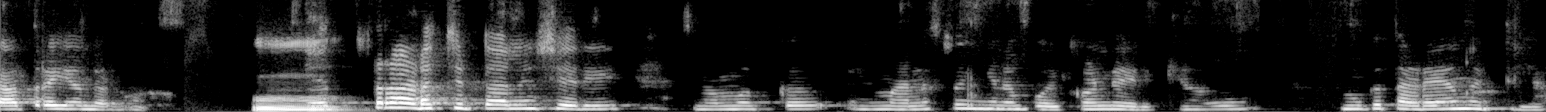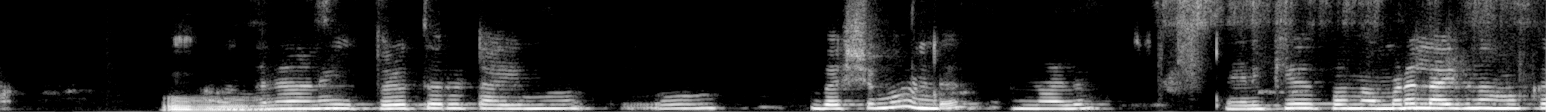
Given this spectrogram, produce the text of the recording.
യാത്ര ചെയ്യാൻ തുടങ്ങും. എത്ര അടച്ചിട്ടാലും ശരി നമുക്ക് മനസ്സ് ഇങ്ങനെ പോയിക്കൊണ്ടേയിരിക്കും. അത് നമുക്ക് തടയാൻ പറ്റില്ല. അങ്ങനെയാണ് ഇപ്പോഴത്തെ ഒരു ടൈം വിഷമമുണ്ട്. എന്നാലും എനിക്ക് ഇപ്പൊ നമ്മുടെ ലൈഫ് നമുക്ക്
